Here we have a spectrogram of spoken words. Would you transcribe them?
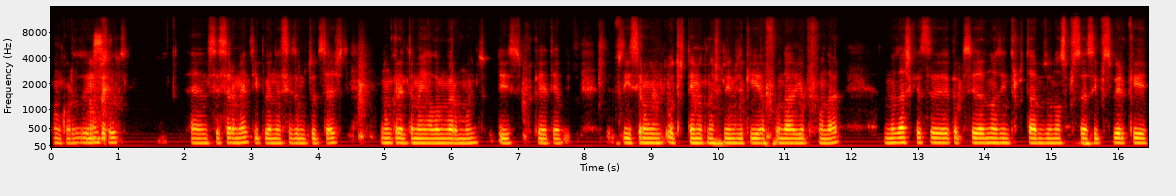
Concordo Não sei. absoluto. Eh, sinceramente, e pegando esse exemplo que tu disseste, não querendo também alongar muito disso, porque até podia ser um outro tema que nós podíamos aqui afundar e aprofundar, mas acho que essa capacidade de nós interpretarmos o nosso processo e perceber que,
